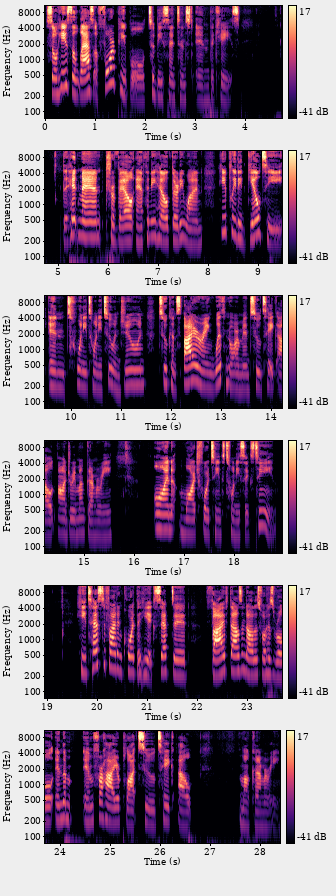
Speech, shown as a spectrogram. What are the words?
So he's the last of four people to be sentenced in the case. The hitman, Travell Anthony Hill, 31, he pleaded guilty in 2022 in June to conspiring with Norman to take out Andre Montgomery on March 14th, 2016. He testified in court that he accepted $5,000 for his role in the M for Hire plot to take out Montgomery.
